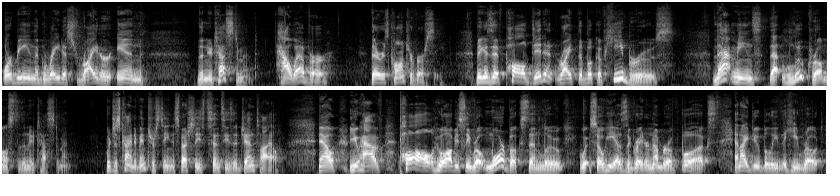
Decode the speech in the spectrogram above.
or being the greatest writer in the New Testament. However, there is controversy. Because if Paul didn't write the book of Hebrews, that means that Luke wrote most of the New Testament, which is kind of interesting, especially since he's a Gentile. Now, you have Paul, who obviously wrote more books than Luke, so he has the greater number of books, and I do believe that he wrote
